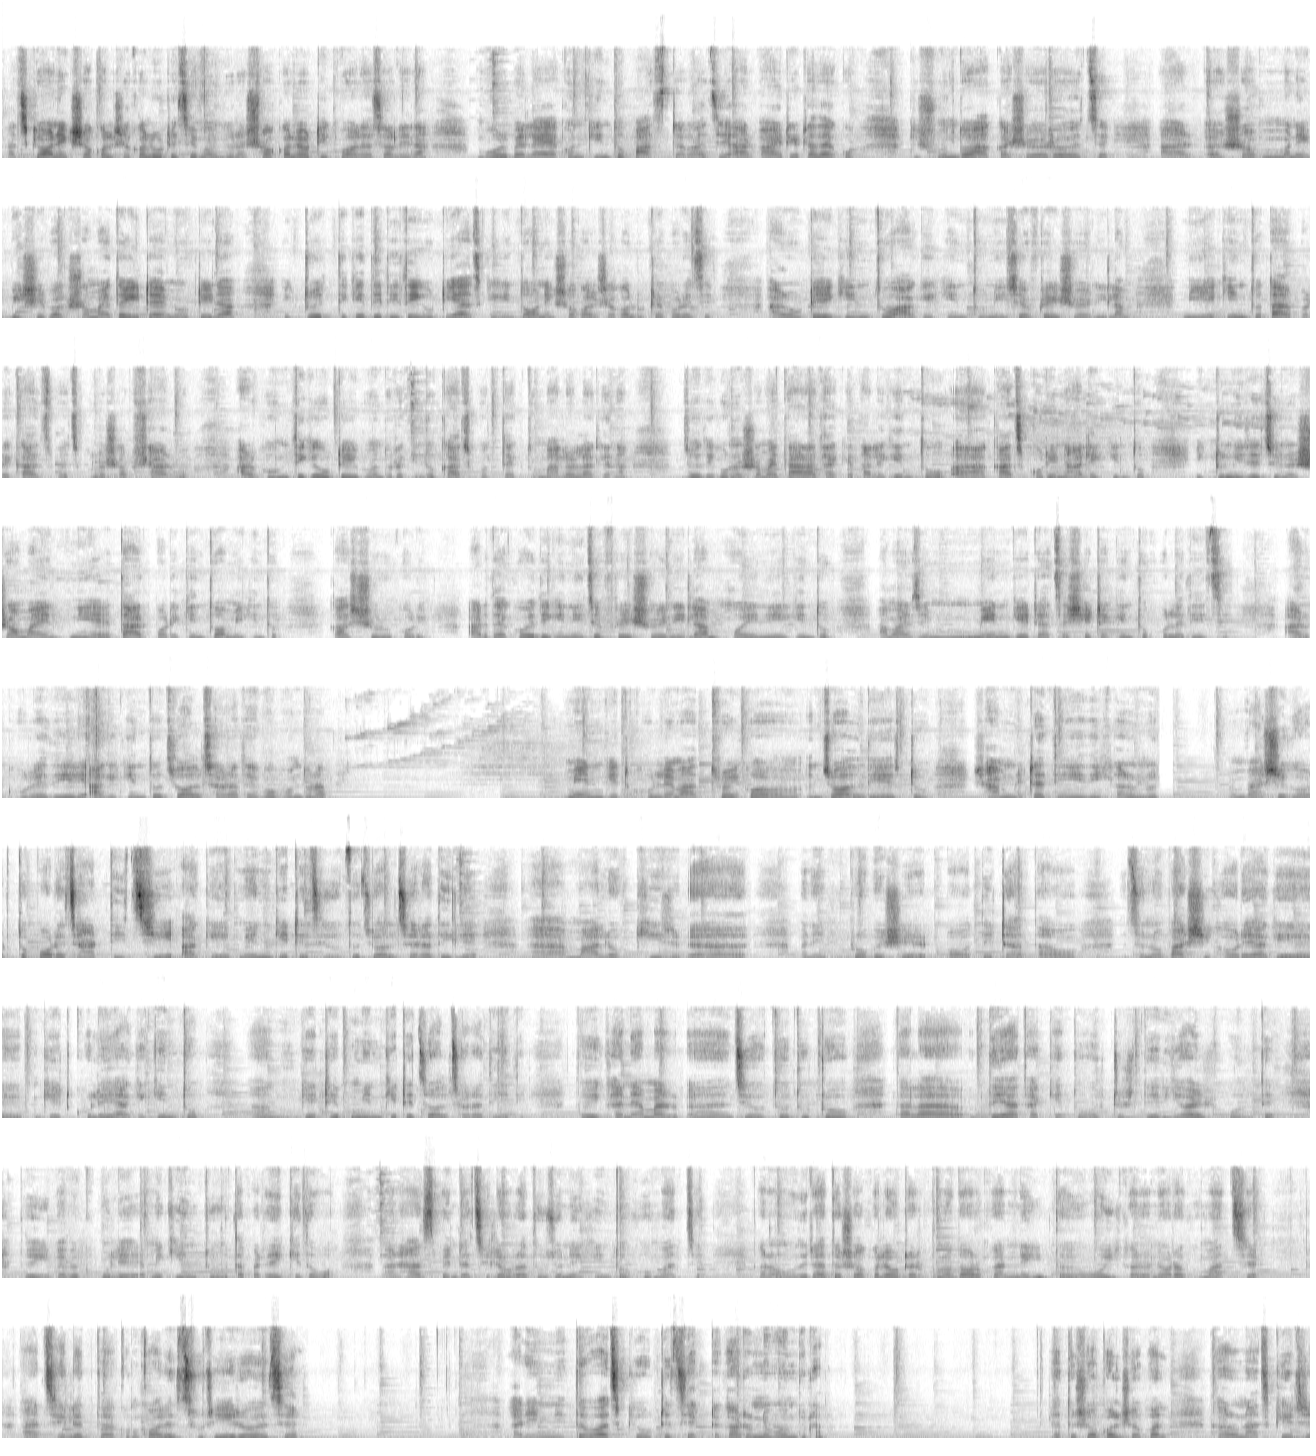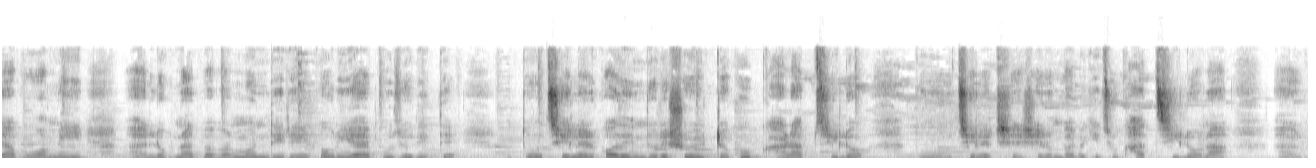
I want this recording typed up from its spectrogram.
আজকে অনেক সকাল সকাল উঠেছি বন্ধুরা, সকালেও ঠিক বলা চলে না। ভোরবেলায় এখন কিন্তু পাঁচটা বাজে। আর বাইরেটা দেখো কি সুন্দর আকাশ রয়েছে। আর সব মানে বেশিরভাগ সময় তো এই টাইমে উঠি না। একটু এর থেকে দেরিতেই উঠি। আজকে কিন্তু অনেক সকাল সকাল উঠে পড়েছি। আর উঠেই কিন্তু আগে কিন্তু নিজে ফ্রেশ হয়ে নিলাম। নিয়ে কিন্তু তারপরে কাজ বাজগুলো সব সারবো। আর ঘুম থেকে উঠেই বন্ধুরা কিন্তু কাজ করতে একদম ভালো লাগে না। যদি কোনো সময় তারা থাকে তাহলে কিন্তু কাজ করি। নাহলে কিন্তু একটু নিজের জন্য সময় নিয়ে তারপরে কিন্তু আমি কিন্তু কাজ শুরু করি। আর দেখো এদিকে নিজে ফ্রেশ হয়ে নিলাম, হয়ে নিয়ে কিন্তু আমার যে মেন গেট আছে সেটা কিন্তু খুলে দিয়েছি। আর খুলে দিয়েই আগে কিন্তু জল ছাড়া দেবো বন্ধুরা। মেন গেট খুলে মাত্রই জল দিয়ে একটু সামনেটা দিয়ে দিই, কারণ বাসি ঘর তো পরে ঝাড় দিচ্ছি। আগে মেন গেটে যেহেতু জল ছাড়া দিলে মা লক্ষ্মীর মানে প্রবেশের পথ এটা, তাও জন্য বাসি ঘরে আগে গেট খুলে, আগে কিন্তু গেটে মেন গেটে জল ছড়া দিয়ে দিই। তো এখানে আমার যেহেতু দুটো তালা দেয়া থাকে, তো একটু দেরি হয় বলতে তো এইভাবে খুলে আমি কিন্তু তারপরে রেখে দেবো। আর হাজব্যান্ড আর ছেলে ওরা দুজনে কিন্তু ঘুমাচ্ছে। কারণ ওদের এত সকালে ওঠার কোনো দরকার নেই, তো ওই কারণে ওরা ঘুমাচ্ছে। আর ছেলের তো এখন কলেজ ছুটিই রয়েছে। আর এমনিতেও আজকে উঠেছে একটা কারণে বন্ধুরা। এত সকাল সকাল, কারণ আজকে যাব আমি লোকনাথ বাবার মন্দিরে গড়িয়ায় পুজো দিতে। তো ছেলের কদিন ধরে শরীরটা খুব খারাপ ছিল, তো ছেলের সে সেরমভাবে কিছু খাচ্ছিল না।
